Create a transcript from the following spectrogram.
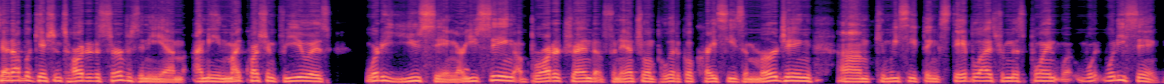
debt obligations harder to service in EM. I mean, my question for you is, what are you seeing? Are you seeing a broader trend of financial and political crises emerging? Um, can we see things stabilize from this point? What, what, what are you seeing?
